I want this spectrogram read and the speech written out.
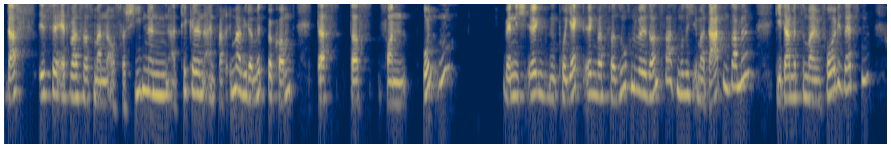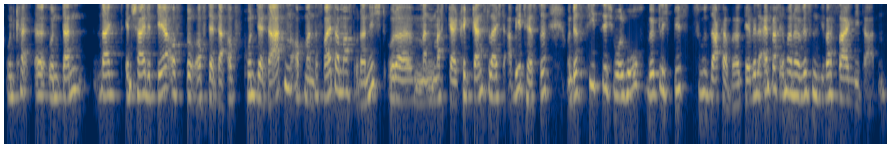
das ist ja etwas, was man aus verschiedenen Artikeln einfach immer wieder mitbekommt, dass das von unten wenn ich irgendein Projekt, irgendwas versuchen will, sonst was, muss ich immer Daten sammeln, gehe damit zu meinem Vorgesetzten und, kann, äh, und dann sagt, entscheidet der auf, auf der, aufgrund der Daten, ob man das weitermacht oder nicht, oder man macht, kriegt ganz leicht AB-Teste. Und das zieht sich wohl hoch, wirklich bis zu Zuckerberg. Der will einfach immer nur wissen, wie, was sagen die Daten. Und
